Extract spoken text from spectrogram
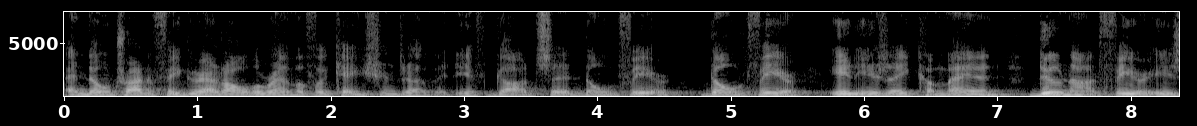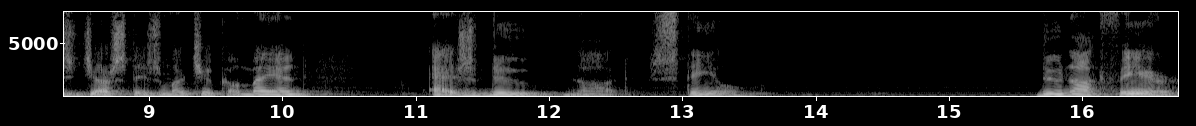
And don't try to figure out all the ramifications of it. If God said don't fear, don't fear. It is a command. Do not fear is just as much a command as do not steal. Do not fear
